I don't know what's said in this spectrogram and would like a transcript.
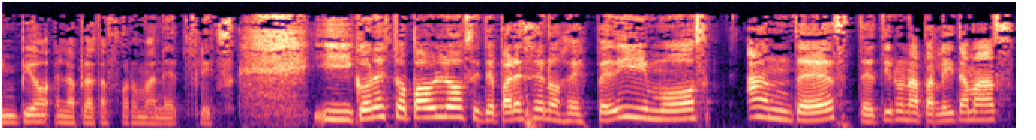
en la plataforma Netflix. Y con esto, Pablo, si te parece, nos despedimos. Antes, te tiro una perlita más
